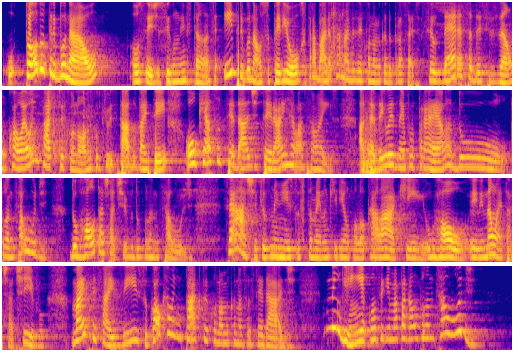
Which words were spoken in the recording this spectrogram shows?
O, todo tribunal ou seja, segunda instância, e Tribunal Superior trabalha com a análise econômica do processo. Se eu der essa decisão, qual é o impacto econômico que o Estado vai ter ou que a sociedade terá em relação a isso? Até dei o exemplo para ela do plano de saúde, do rol taxativo do plano de saúde. Você acha que os ministros também não queriam colocar lá que o rol ele não é taxativo? Mas se faz isso, qual que é o impacto econômico na sociedade? Ninguém ia conseguir mais pagar um plano de saúde.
